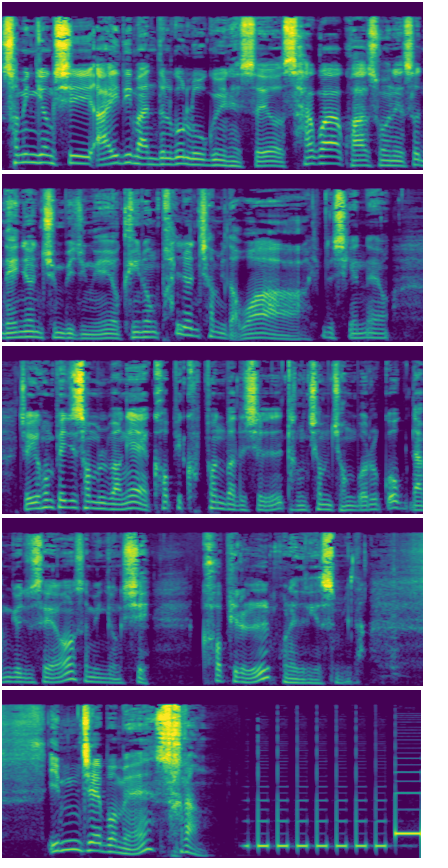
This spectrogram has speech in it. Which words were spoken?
서민경 씨 아이디 만들고 로그인 했어요. 사과 과수원에서 내년 준비 중이에요. 귀농 8년 차입니다. 와, 힘드시겠네요. 저희 홈페이지 선물방에 커피 쿠폰 받으실 당첨 정보를 꼭 남겨주세요. 서민경 씨. 커피를 보내드리겠습니다. 임재범의 사랑.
